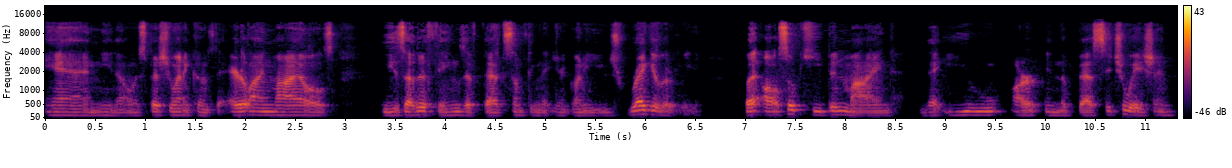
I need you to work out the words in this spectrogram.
and you know especially when it comes to airline miles these other things if that's something that you're going to use regularly but also keep in mind that you are in the best situation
